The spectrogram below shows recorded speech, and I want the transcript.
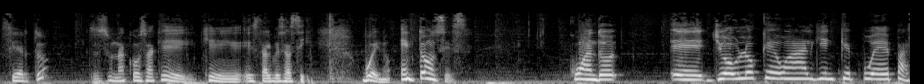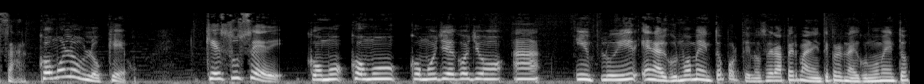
¿cierto? Entonces es una cosa que, que es tal vez así. Bueno, entonces, cuando eh, yo bloqueo a alguien, ¿qué puede pasar? ¿Cómo lo bloqueo? ¿Qué sucede? ¿Cómo, cómo, cómo llego yo a influir en algún momento, porque no será permanente, pero en algún momento,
